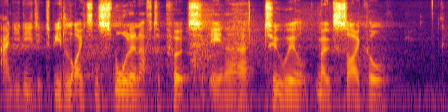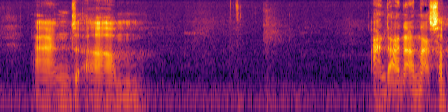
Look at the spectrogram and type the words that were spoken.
and you need it to be light and small enough to put in a two-wheeled motorcycle. And, um, and, and, and, that's a,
